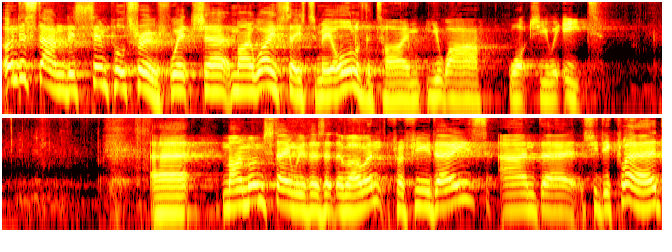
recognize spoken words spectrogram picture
understand this simple truth, which uh, my wife says to me all of the time you are what you eat. Uh, my mum's staying with us at the moment for a few days, and uh, she declared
